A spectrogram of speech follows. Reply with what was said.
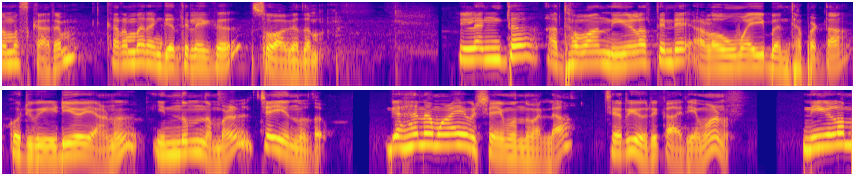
നമസ്കാരം. കർമ്മരംഗത്തിലേക്ക് സ്വാഗതം. ലെങ്ത് അഥവാ നീളത്തിന്റെ അളവുമായി ബന്ധപ്പെട്ട ഒരു വീഡിയോയാണ് ഇന്നും നമ്മൾ ചെയ്യുന്നത്. ഗഹനമായ വിഷയമൊന്നുമല്ല ചെറിയൊരു കാര്യമാണ്. നീളം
